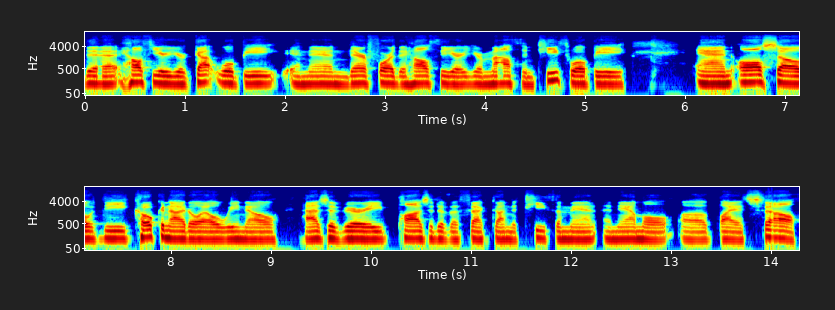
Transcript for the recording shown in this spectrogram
the healthier your gut will be, and then therefore the healthier your mouth and teeth will be. And also, the coconut oil we know has a very positive effect on the teeth enamel uh, by itself.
